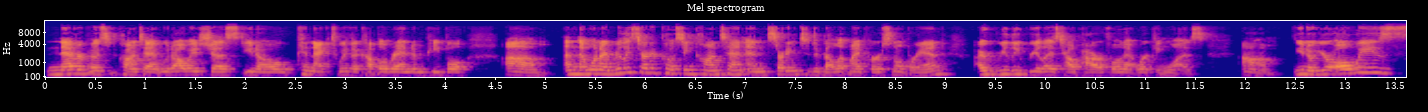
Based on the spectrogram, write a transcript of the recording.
Never posted content, would always just, you know, connect with a couple random people. Um, and then when I really started posting content and starting to develop my personal brand, I really realized how powerful networking was. Um, you know, you're always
